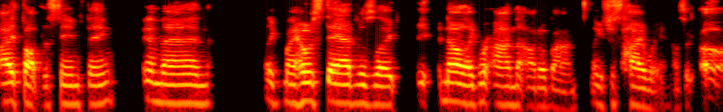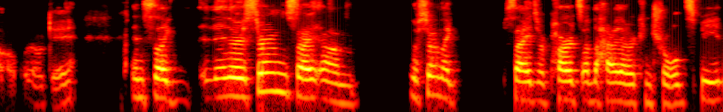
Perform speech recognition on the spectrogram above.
I thought the same thing, and then like my host dad was like, no, like we're on the autobahn, like it's just highway. And I was like, oh, okay. And it's like there's certain site um there's certain like sides or parts of the highway that are controlled speed.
